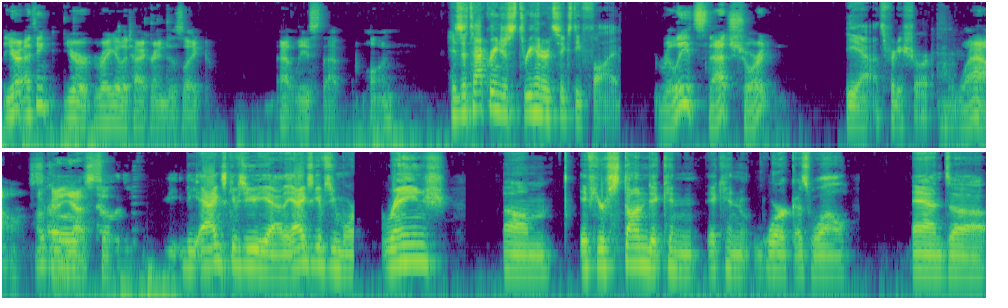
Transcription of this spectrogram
Your I think your regular attack range is like at least that long. His attack range is 365. Really, it's that short? Yeah, it's pretty short. Wow. Okay. So- yeah. So So, the, the Ags gives you yeah the Ags gives you more range. Um, if you're stunned, it can it can work as well, and uh,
